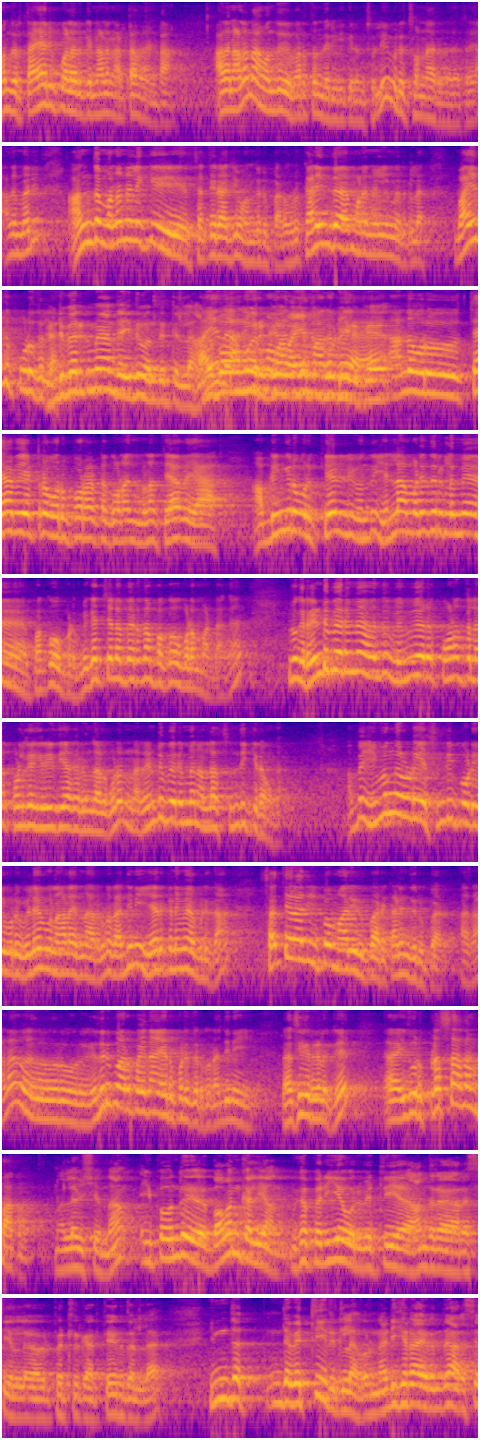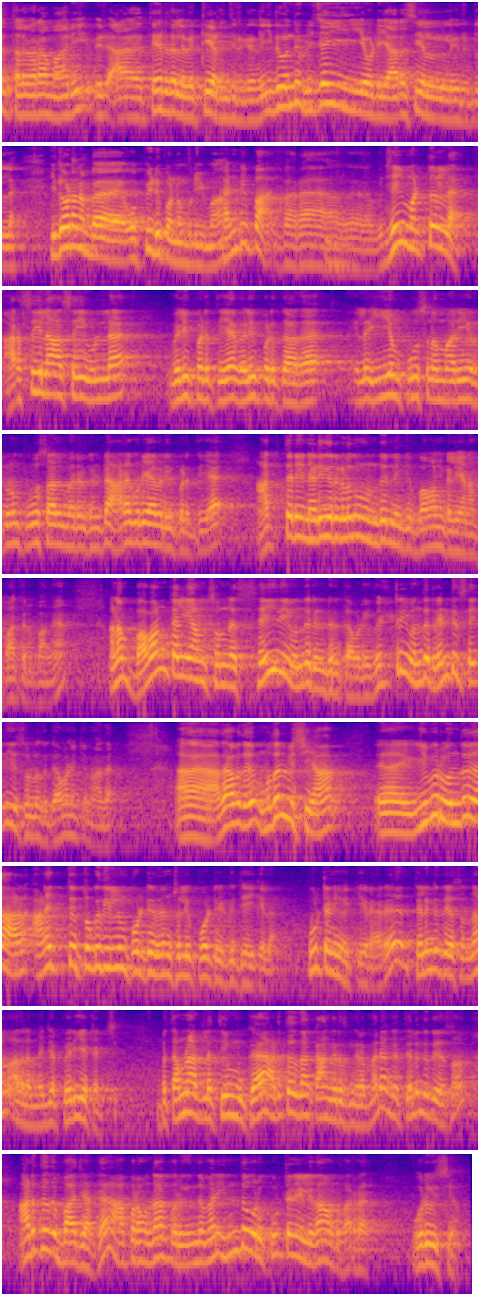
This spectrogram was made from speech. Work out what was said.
வந்து தயாரிப்பாளருக்கு என்னால் நட்ட வேண்டாம். அதனால் நான் வந்து வருத்தம் தெரிவிக்கிறேன்னு சொல்லி இவர் சொன்னார். அது மாதிரி அந்த மனநிலைக்கு சத்யராஜும் வந்திருப்பார். ஒரு கனிந்த மனநிலைன்னு இருக்குல்ல. வயது கூடுதல் ரெண்டு பேருக்குமே அந்த இது வந்துட்டு இல்ல. அந்த ஒரு தேவையற்ற ஒரு போராட்ட குணம் இந்த மாதிரிலாம் தேவையா? அப்படிங்கிற ஒரு கேள்வி வந்து எல்லா மனிதர்களுமே பக்குவப்படும். மிகச்சில பேர் தான் பக்குவப்பட மாட்டாங்க. இவங்க ரெண்டு பேருமே வந்து வெவ்வேறு கோணத்தில் கொள்கை ரீதியாக இருந்தாலும் கூட ரெண்டு பேருமே நல்லா சிந்திக்கிறவங்க. அப்போ இவங்களுடைய சிந்திப்புடைய ஒரு விளைவுனால என்ன இருக்கணும் ரஜினி ஏற்கனவே அப்படி தான் சத்யராஜ் இப்போ மாறி இருப்பார் கணிஞ்சிருப்பார் அதனால் ஒரு ஒரு எதிர்பார்ப்பை தான் ஏற்படுத்தியிருக்கும் ரஜினி ரசிகர்களுக்கு. இது ஒரு ப்ளஸ்ஸாக தான் பார்க்கணும். நல்ல விஷயம்தான். இப்போ வந்து பவன் கல்யாண் மிகப்பெரிய ஒரு வெற்றியை ஆந்திர அரசியலில் அவர் பெற்றிருக்கார் தேர்தலில். இந்த இந்த வெற்றி இருக்குல்ல ஒரு நடிகராக இருந்து அரசியல் தலைவராக மாறி தேர்தலில் வெற்றி அடைஞ்சிருக்கிறது. இது வந்து விஜயோடைய அரசியல் இருக்குல்ல இதோட நம்ம ஒப்பீடு பண்ண முடியுமா? கண்டிப்பா. இப்போ விஜய் மட்டும் இல்லை அரசியல் ஆசை உள்ள வெளிப்படுத்திய வெளிப்படுத்தாத இல்லை ஈயம் பூசின மாதிரியும் இருக்கணும் பூசாத மாதிரி இருக்குன்ட்டு அறகுறையாக வெளிப்படுத்திய அத்தனை நடிகர்களுக்கும் வந்து இன்றைக்கி பவன் கல்யாணம் பார்த்துருப்பாங்க. ஆனால் பவன் கல்யாணம் சொன்ன செய்தி வந்து ரெண்டு இருக்குது அவருடைய வெற்றி வந்து ரெண்டு செய்தியை சொல்லுது கவனிக்கணும் அதை. அதாவது முதல் விஷயம் இவர் வந்து அ- அனைத்து தொகுதியிலும் போட்டிடுறேன்னு சொல்லி போட்டிட்டு ஜெயிக்கல. கூட்டணி வைக்கிறாரு. தெலுங்கு தேசம் தான் அதில் மிக பெரிய கட்சி. இப்போ தமிழ்நாட்டில் திமுக அடுத்தது தான் காங்கிரஸுங்கிற மாதிரி அங்கே தெலுங்கு தேசம் அடுத்தது பாஜக அப்புறம் தான் இப்போ இந்த மாதிரி இந்த ஒரு கூட்டணியில் தான் அவர் வர்றார். ஒரு விஷயம்.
